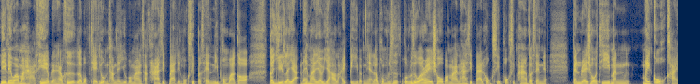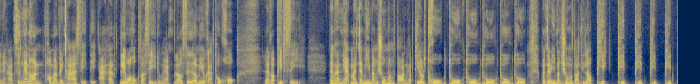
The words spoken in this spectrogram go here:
เรียกได้ว่ามหาเทพเลยนะครับ คือระบบเทรดที่ผมทำเนี่ยอยู่ประมาณสักห้าสิบแปดถึงหกสิบเปอร์เซ็นต์นี่ผมว่าก็ก็ยืนระยะได้มายาวๆหลายปีแบบเนี้ยแล้วผมรู้สึกผมรู้สึกว่าเรโชประมาณห้าสิบแปดหกสิบหกสิบห้าเปอร์เซ็นต์เนี่ยเป็นเรโชที่มัน ไม่โกหกใครนะครับ ซึ่งแน่นอนพอมันเป็นค่าสถิติอะถ้าเรียกว่า 6 ต่อ 4 ถูกไหมครับ เราซื้อเรามีโอกาสถูก 6 แล้วก็ผิด 4 ดังนั้นเนี่ยมันจะมีบางช่วงบางตอนครับที่เราถูกถูกถูกถูกถูกถูก มันจะมีบางช่วงบางตอนที่เราผิดผิดผิดผิดผิดไป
